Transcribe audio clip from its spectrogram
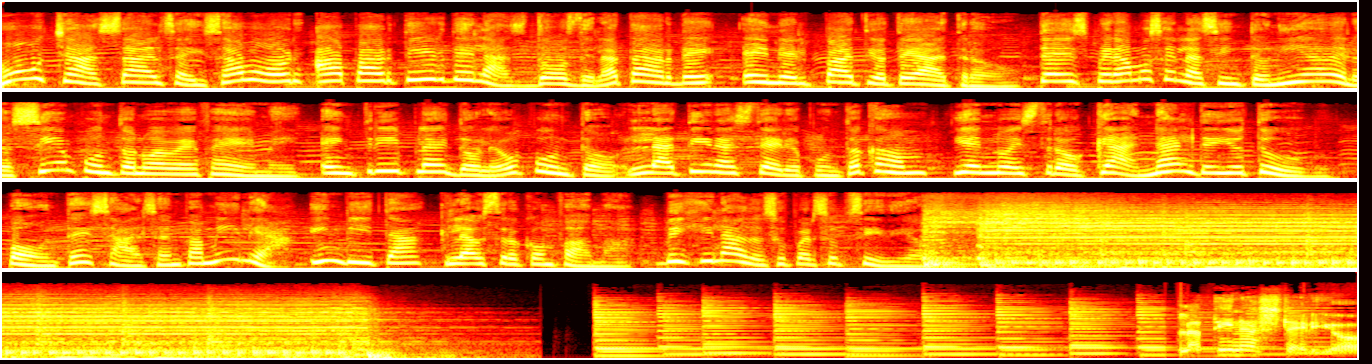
Mucha salsa y sabor a partir de las 2 de la tarde en el Patio Teatro. Te esperamos en la sintonía de los 100.9 FM en www.latinastereo.com y en nuestro canal de YouTube. Ponte salsa en familia. Invita Claustro con Fama. Vigilado Supersubsidio. Latina Stereo,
